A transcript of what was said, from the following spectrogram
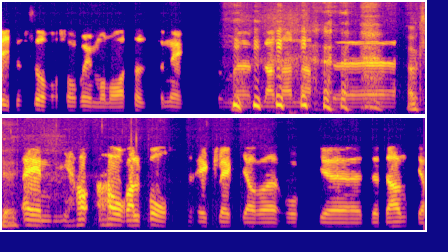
lite större som rymmer några tusen ägg. Som eh, bland annat eh, Okej. en Ha- Harald Fors äggkläckare och eh, det danska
